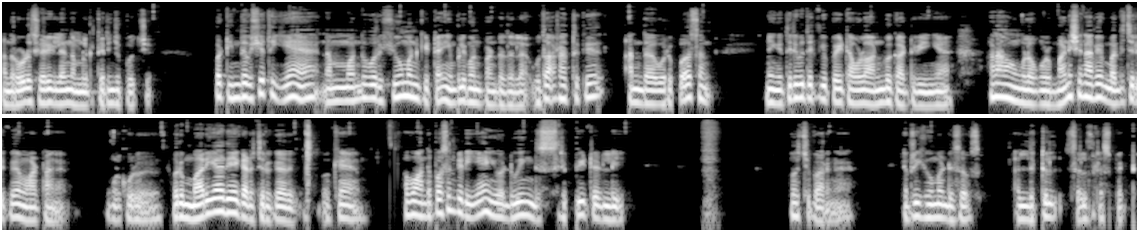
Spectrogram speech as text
அந்த ரோடு சரியில்லைன்னு நம்மளுக்கு தெரிஞ்சு போச்சு. பட் இந்த விஷயத்தை ஏன் நம்ம வந்து ஒரு ஹியூமன் கிட்ட இம்ப்ளிமெண்ட் பண்ணுறதில்ல உதாரணத்துக்கு அந்த ஒரு பர்சன் நீங்கள் திருப்பி திருப்பி போயிட்டு அவ்வளோ அன்பு காட்டுவீங்க. ஆனால் அவங்கள ஒரு மனுஷனாகவே மதிச்சிருக்கவே மாட்டாங்க. உங்களுக்கு ஒரு ஒரு மரியாதையே கிடச்சிருக்காது. ஓகே அப்போ அந்த பர்சன் கிட்ட ஏன் யூஆர் டூயிங் திஸ் ரிப்பீட்டட்லி யோசிச்சு பாருங்கள் every human deserves a little self respect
